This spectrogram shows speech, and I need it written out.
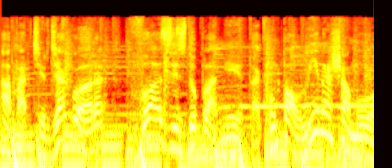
A partir de agora, Vozes do Planeta com Paulina Chamou.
